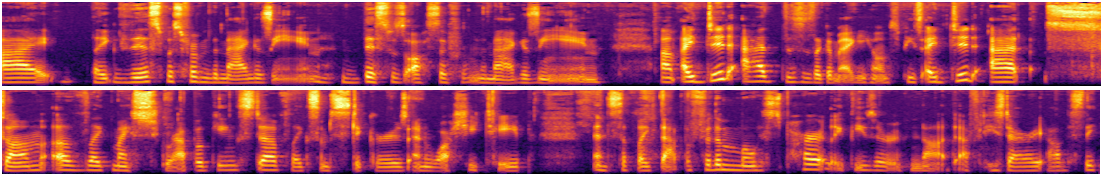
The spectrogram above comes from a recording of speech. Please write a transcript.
I like this was from the magazine. This was also from the magazine. Um, I did add this is like a Maggie Holmes piece. I did add some of like my scrapbooking stuff, like some stickers and washi tape and stuff like that. But for the most part, like these are not Daphne's Diary, obviously.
